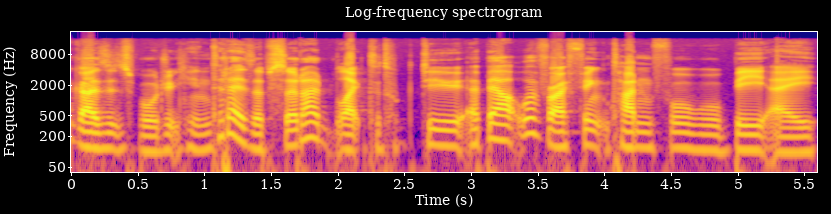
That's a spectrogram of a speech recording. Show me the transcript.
guys, it's Baldrick here. In today's episode, I'd like to talk to you about whether I think Titanfall will be a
